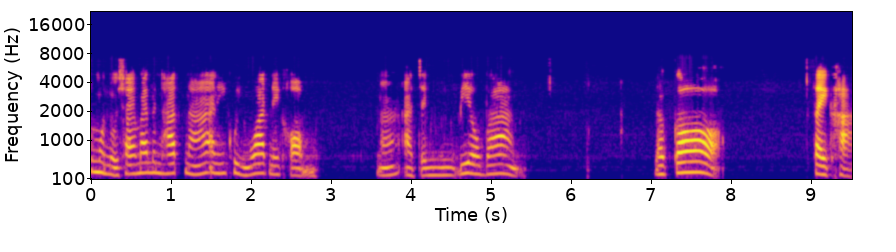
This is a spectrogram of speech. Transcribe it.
สมุดหนูใช้ไม้บรรทัดนะ อันนี้คุณหญิงวาดในคอมนะอาจจะมีเบี้ยวบ้าง แล้วก็ใส่ขา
